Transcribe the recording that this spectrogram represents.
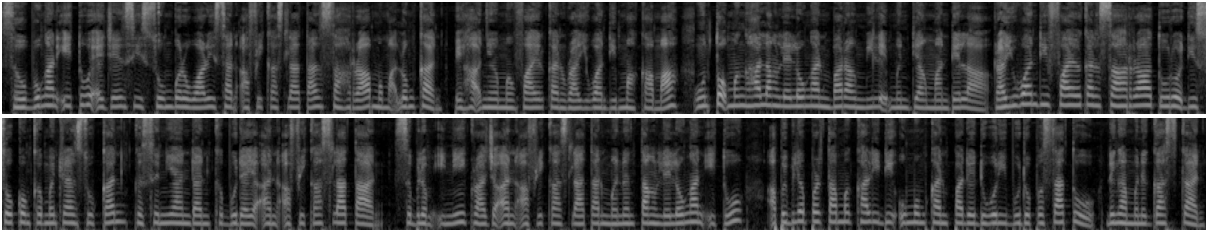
Sehubungan itu, Agensi Sumber Warisan Afrika Selatan Sahra memaklumkan pihaknya memfailkan rayuan di mahkamah untuk menghalang lelongan barang milik mendiang Mandela. Rayuan difailkan Sahra turut disokong Kementerian Sukan, Kesenian dan Kebudayaan Afrika Selatan. Sebelum ini, Kerajaan Afrika Selatan menentang lelongan itu apabila pertama kali diumumkan pada 2021 dengan menegaskan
